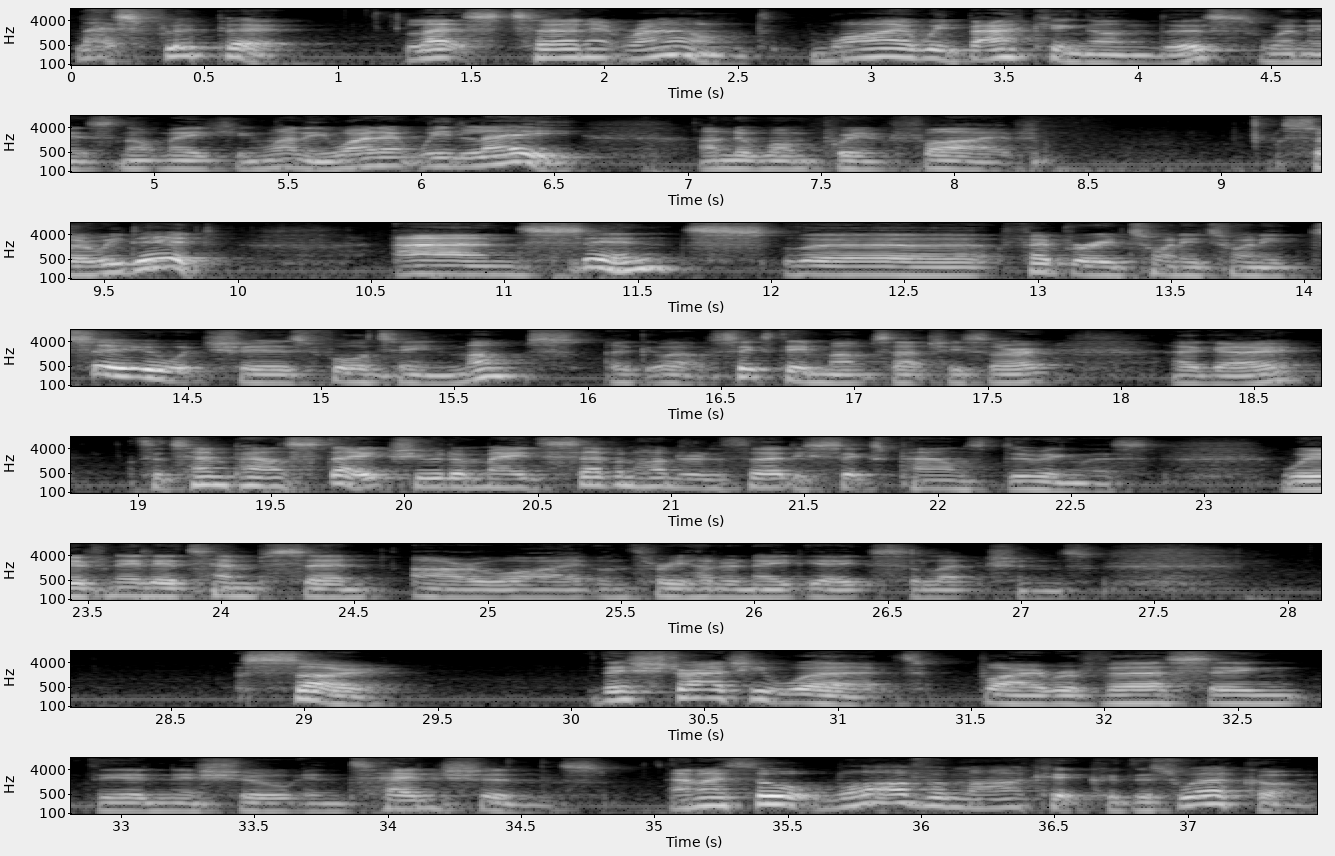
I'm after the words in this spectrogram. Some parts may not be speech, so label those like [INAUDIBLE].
let's flip it let's turn it round. Why are we backing unders when it's not making money? Why don't we lay under 1.5? So we did. And since the February 2022, which is 14 months, ago, well, 16 months actually, sorry, ago, to £10 stakes, you would have made £736 doing this with nearly a 10% ROI on 388 selections. So, this strategy worked by reversing the initial intentions. And I thought, what other market could this work on?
